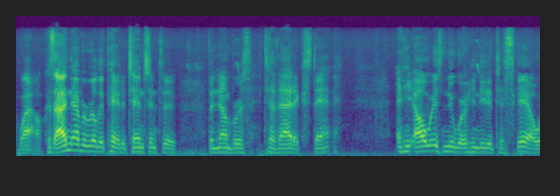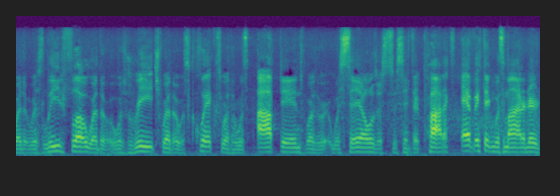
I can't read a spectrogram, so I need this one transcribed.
wow. Because I never really paid attention to the numbers to that extent and he always knew where he needed to scale, whether it was lead flow, whether it was reach, whether it was clicks, whether it was opt-ins, whether it was sales or specific products. Everything was monitored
